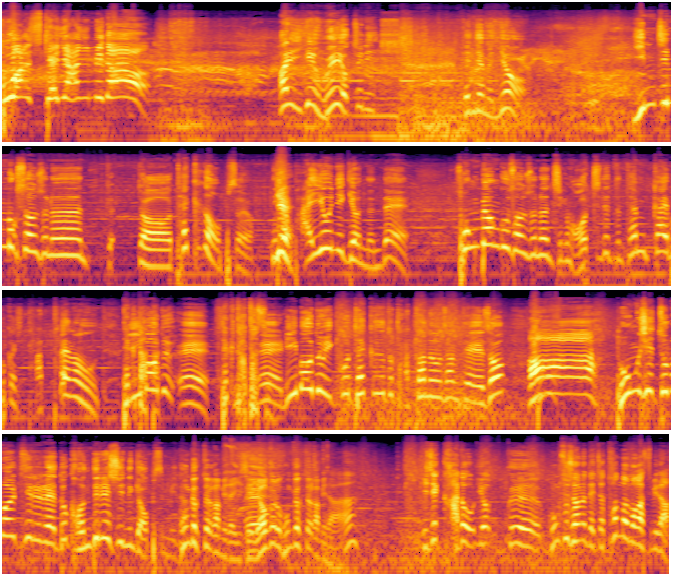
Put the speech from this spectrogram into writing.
무한 스캔이 아닙니다. 아니 이게 왜 역전이 됐냐면요. 임진묵 선수는 그, 저 테크가 없어요. 그러니까 예. 바이오닉이었는데 송병구 선수는 지금 어찌됐든 템카이브까지 다 타놓은 테크 다 리버도 예, 테크 다 탔어요. 예, 리버도 있고 테크도 다 타놓은 상태에서 아 동시 투멀티를 해도 건드릴 수 있는 게 없습니다. 공격 들어갑니다. 이제 네. 역으로 공격 들어갑니다. 이제 가도 역, 그 공수 전환 됐죠. 턴 넘어갔습니다.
